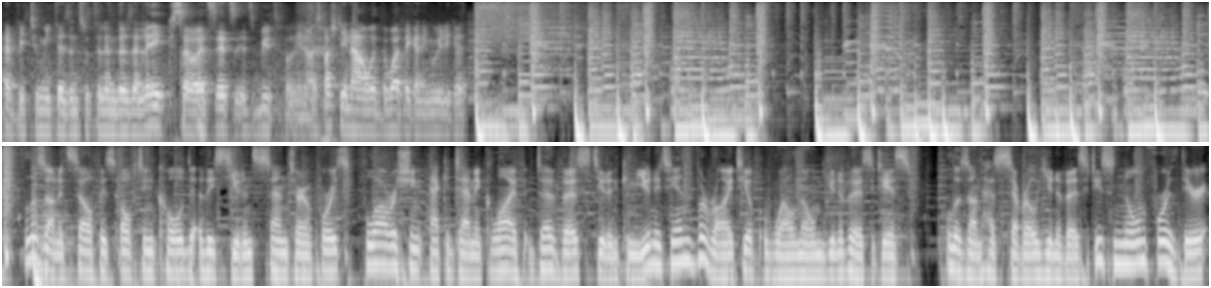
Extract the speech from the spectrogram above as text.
every two meters in Switzerland there's a lake, so it's it's it's beautiful, you know, especially now with the weather getting really good. Lausanne itself is often called the student center for its flourishing academic life, diverse student community and variety of well-known universities. Lausanne has several universities known for their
